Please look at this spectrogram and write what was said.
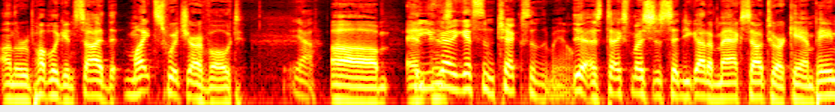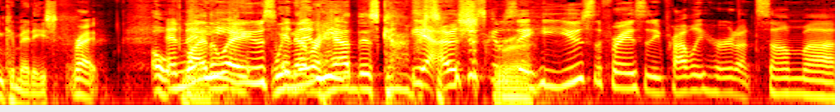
on the Republican side that might switch our vote." Yeah. Um, but and you got to get some checks in the mail. yeah, his text message said you got to max out to our campaign committees. Right. Oh, and by the way, used, we never he- had this Yeah, I was just going to say he used the phrase that he probably heard on some uh,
